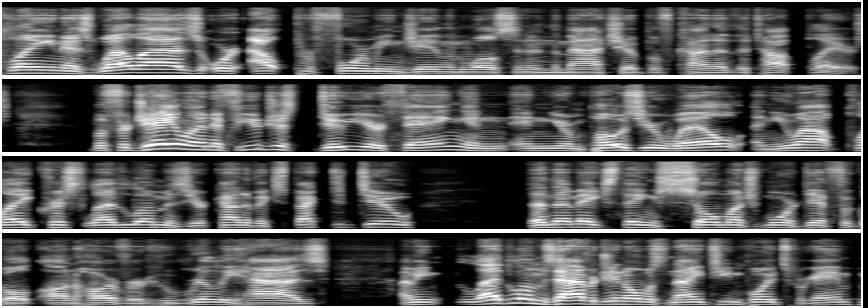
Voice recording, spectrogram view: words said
playing as well as or outperforming jalen wilson in the matchup of kind of the top players but for Jalen, if you just do your thing and, and you impose your will and you outplay Chris Ledlum as you're kind of expected to, then that makes things so much more difficult on Harvard, who really has. I mean, Ledlum's averaging almost 19 points per game.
